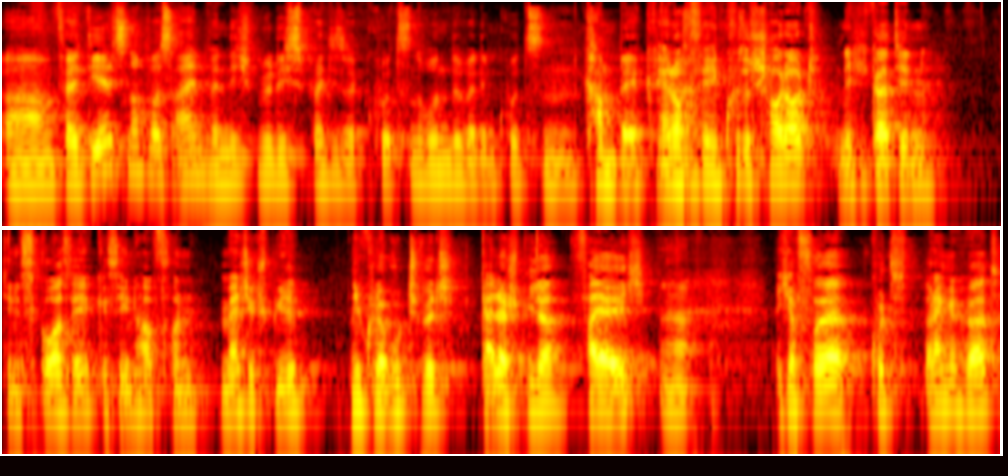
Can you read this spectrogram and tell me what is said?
Ähm, fällt dir jetzt noch was ein? Wenn nicht, würde ich es bei dieser kurzen Runde, bei dem kurzen Comeback. Ja, noch für ein kurzes Shoutout, wenn ich gerade den, den Score gesehen habe von Magic-Spiel. Nikola Vucevic, geiler Spieler, feiere ich. Ja. Ich habe vorher kurz reingehört,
